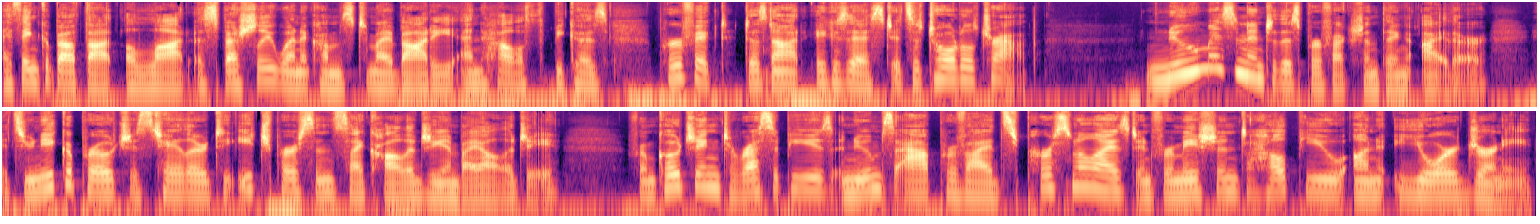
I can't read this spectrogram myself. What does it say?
I think about that a lot, especially when it comes to my body and health, because perfect does not exist. It's a total trap. Noom isn't into this perfection thing either. Its unique approach is tailored to each person's psychology and biology. From coaching to recipes, Noom's app provides personalized information to help you on your journey,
